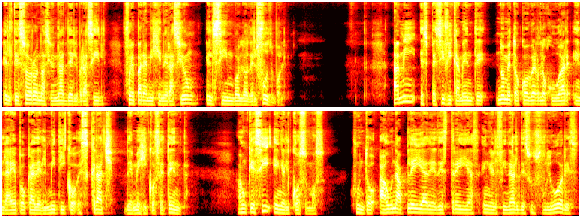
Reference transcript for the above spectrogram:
el Tesoro Nacional del Brasil fue para mi generación el símbolo del fútbol. A mí específicamente no me tocó verlo jugar en la época del mítico Scratch de México 70, aunque sí en el Cosmos, junto a una pléyade de estrellas en el final de sus fulgores,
